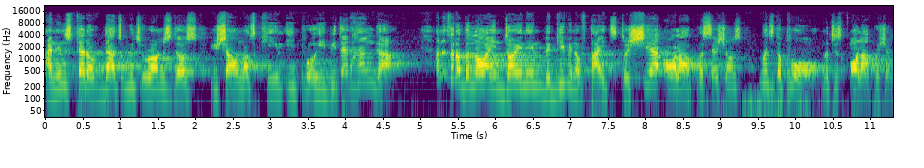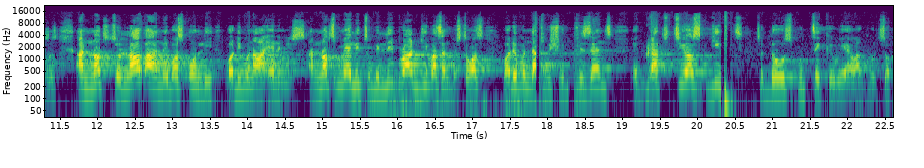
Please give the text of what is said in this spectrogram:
And instead of that which runs thus, you shall not kill, he prohibited hunger. And instead of the law enjoining the giving of tithes to share all our possessions with the poor, notice all our possessions, and not to love our neighbors only, but even our enemies, and not merely to be liberal givers and bestowers, but even that we should present a gratuitous gift to those who take away our goods. So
